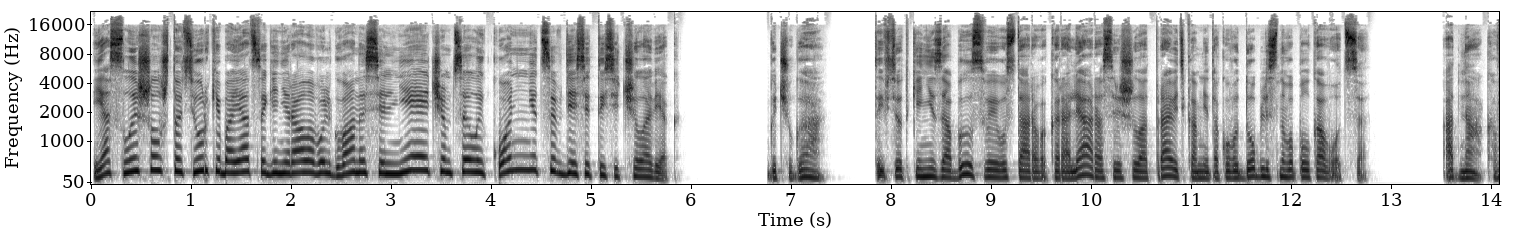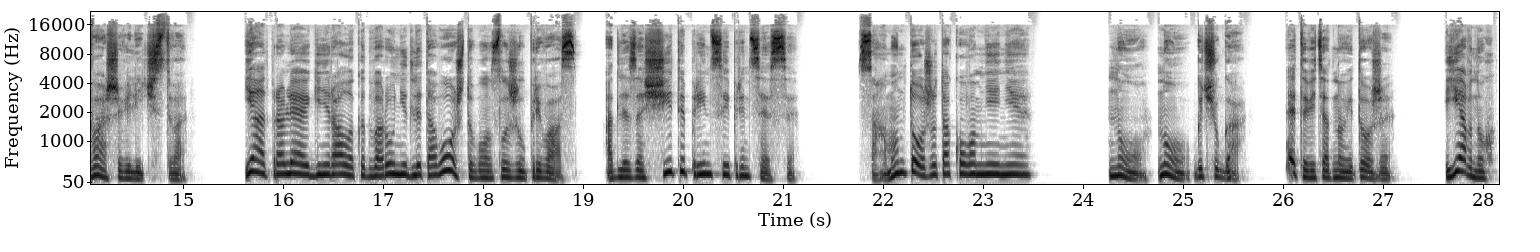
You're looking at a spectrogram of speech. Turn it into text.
«Я слышал, что тюрки боятся генерала Вольгвана сильнее, чем целой конницы в десять тысяч человек». «Гачуга, ты все-таки не забыл своего старого короля, раз решил отправить ко мне такого доблестного полководца. Однако, ваше величество, я отправляю генерала ко двору не для того, чтобы он служил при вас, а для защиты принца и принцессы. Сам он тоже такого мнения. Ну, ну, Гачуга, это ведь одно и то же. Явнух,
